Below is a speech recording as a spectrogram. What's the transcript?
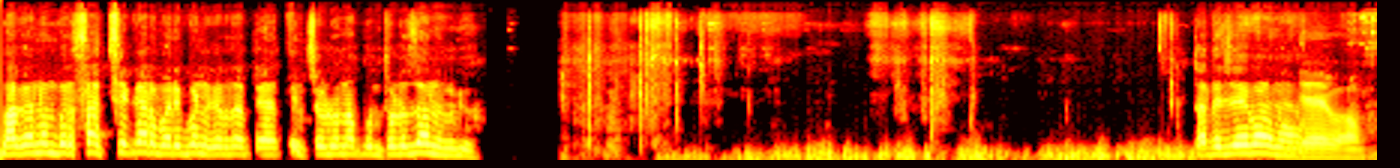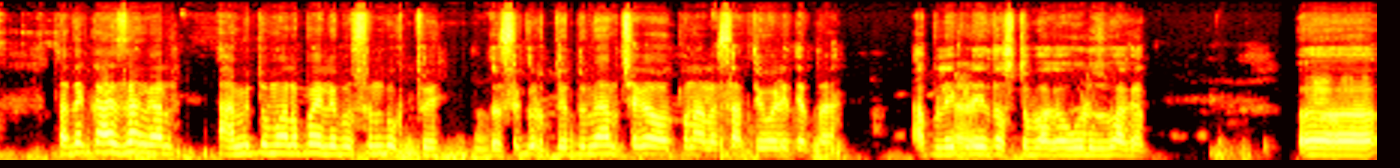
बघा नंबर सातशे कारभारी बंडकर तात्या त्यांच्याकडून आपण थोडं जाणून घेऊ. तात्या जय बाळमा जय तात्या काय सांगाल? आम्ही तुम्हाला पहिल्यापासून बघतोय. तसं करतोय. तुम्ही आमच्या गावात पण आला. सातेवाडीत येता. आपल्या इकडे येत असतो बघा ओडूस भागात. अं,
